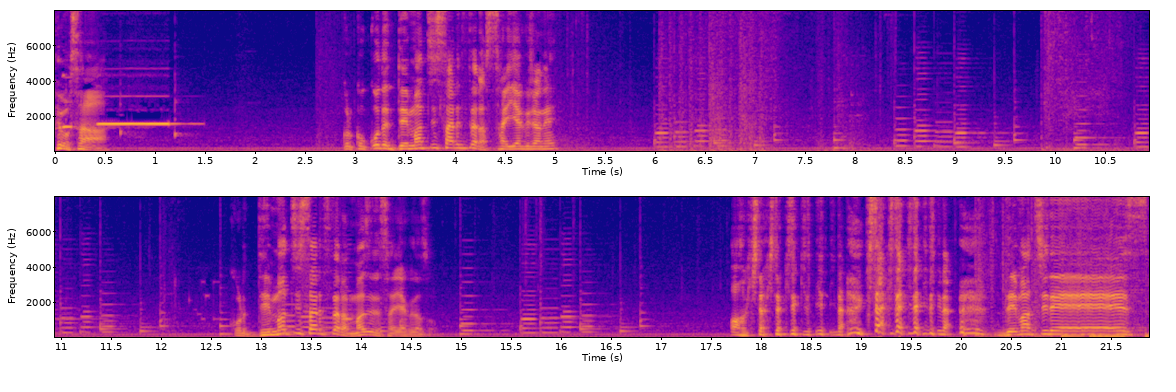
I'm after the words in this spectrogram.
でもさこれここで出待ちされてたら最悪じゃね？これ出待ちされてたらマジで最悪だぞ。あ来た来た来た来た来た来た来た来た来た来た来た出待ちでーす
